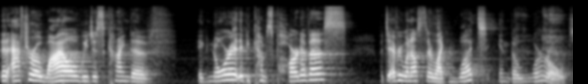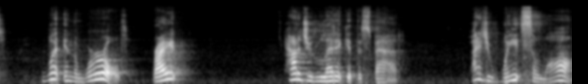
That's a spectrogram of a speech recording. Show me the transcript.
that after a while we just kind of ignore it, it becomes part of us. But to everyone else, they're like, what in the world? What in the world? Right? How did you let it get this bad? Why did you wait so long?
